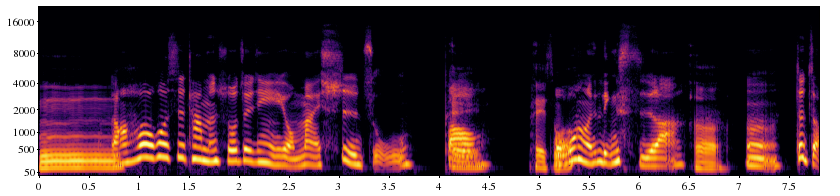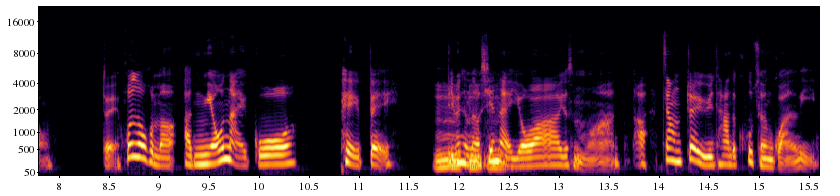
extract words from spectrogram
嗯，然后或是他们说最近也有卖士族包，配，配什么？我忘了，零食啦，嗯。嗯，这种对，或者什么啊牛奶锅配备，里面可能有鲜奶油啊，有什么啊啊，这样对于它的库存管理，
